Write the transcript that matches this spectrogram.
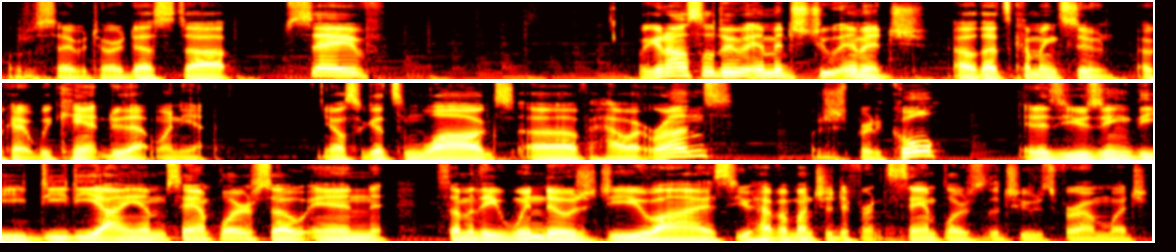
We'll just save it to our desktop. Save. We can also do image to image. Oh, that's coming soon. Okay, we can't do that one yet. You also get some logs of how it runs, which is pretty cool. It is using the DDIM sampler. So in some of the Windows GUIs, you have a bunch of different samplers to choose from, which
